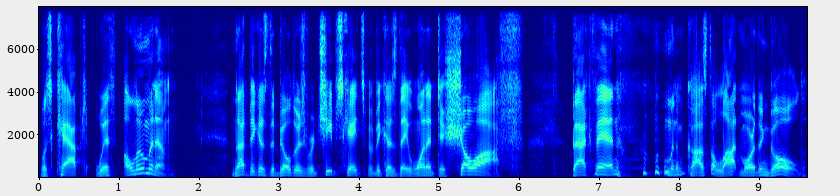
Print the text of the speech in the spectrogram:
was capped with aluminum. Not because the builders were cheapskates, but because they wanted to show off. Back then, aluminum cost a lot more than gold.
